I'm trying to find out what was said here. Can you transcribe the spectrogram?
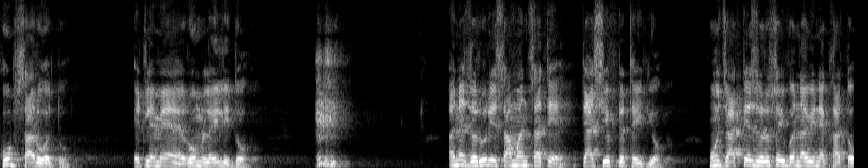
ખૂબ સારું હતું એટલે મેં રૂમ લઈ લીધો. અને જરૂરી સામાન સાથે ત્યાં શિફ્ટ થઈ ગયો. હું જાતે જ રસોઈ બનાવીને ખાતો,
